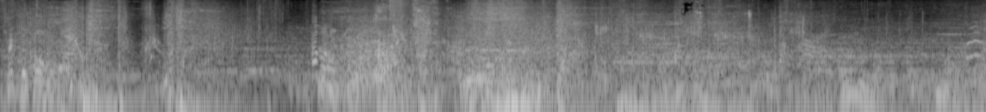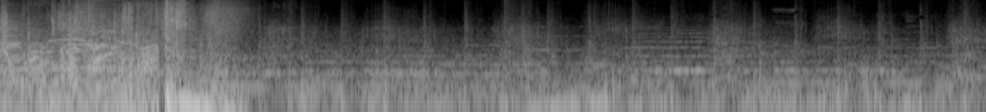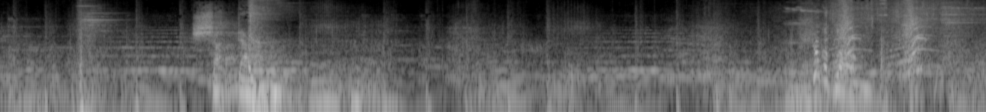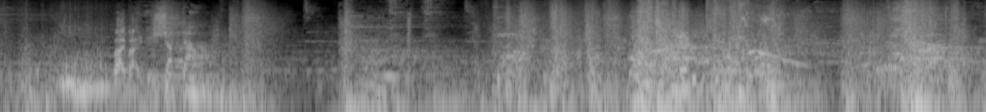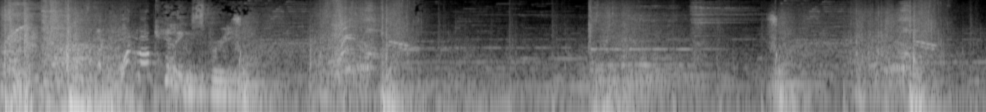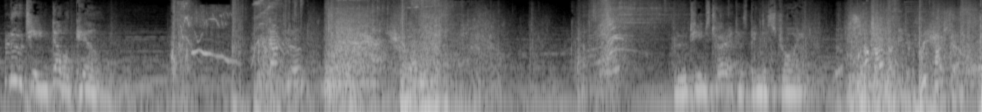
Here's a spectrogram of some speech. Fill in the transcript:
protect us all. Plum. Bye-bye, Dave. Shut down. kill. Gotcha. Blue Team's turret has been destroyed. Sometimes I need to treat myself.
